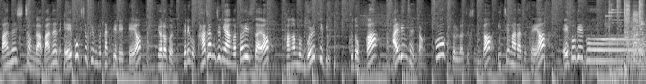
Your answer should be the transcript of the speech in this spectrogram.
많은 시청과 많은 애국 쇼핑 부탁드릴게요. 여러분, 그리고 가장 중요한 거 또 있어요. 광화문 몰TV 구독과 알림 설정 꼭 눌러주시는 거 잊지 말아주세요. 애국 애국!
